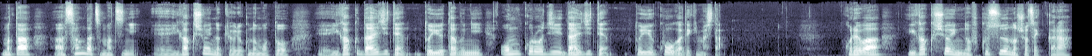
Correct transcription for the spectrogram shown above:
また3月末に医学書院の協力のもと医学大辞典というタブにオンコロジー大辞典という項ができました。これは医学書院の複数の書籍から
